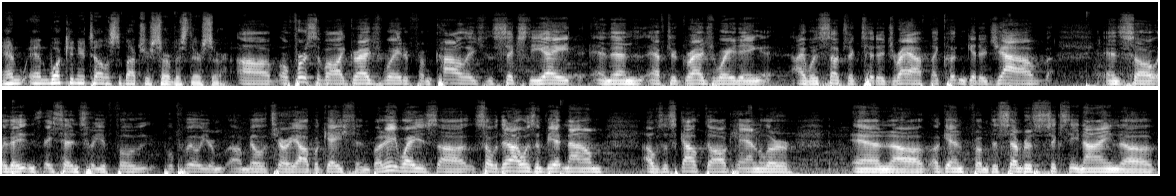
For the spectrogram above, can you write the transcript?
And, and what can you tell us about your service there, sir? Uh, well, first of all, I graduated from college in '68, and then after graduating, I was subject to the draft. I couldn't get a job, and so they, they said until you full, fulfill your uh, military obligation. But anyways, uh, so then I was in Vietnam. I was a scout dog handler, and uh, again from December '69. Uh,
